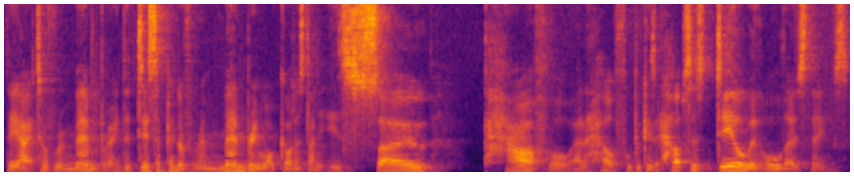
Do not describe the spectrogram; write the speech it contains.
the act of remembering, the discipline of remembering what God has done, is so powerful and helpful because it helps us deal with all those things.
